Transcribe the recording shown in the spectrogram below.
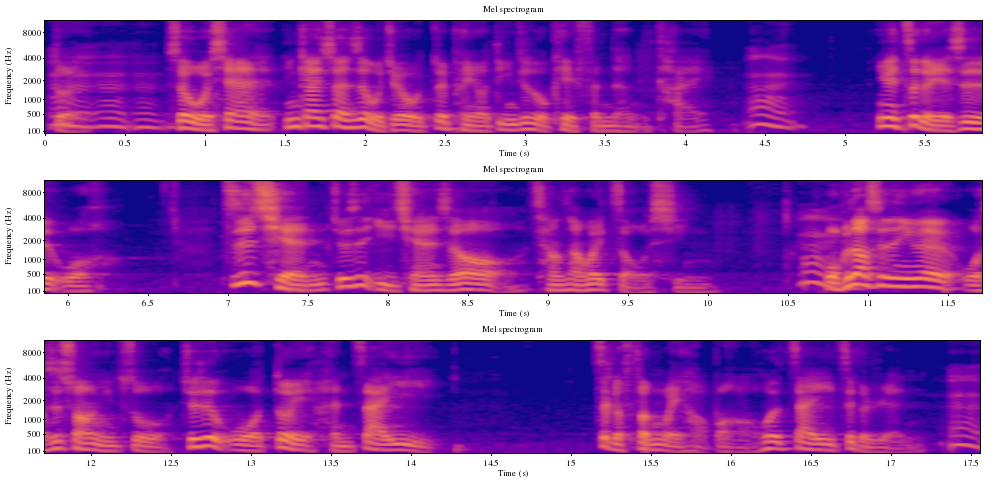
对，嗯嗯嗯。所以我现在应该算是，我觉得我对朋友定义就是我可以分得很开，嗯，因为这个也是我之前就是以前的时候常常会走心，嗯，我不知道是不是因为我是双鱼座，就是我对很在意。这个氛围好不好，或者在意这个人，嗯，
